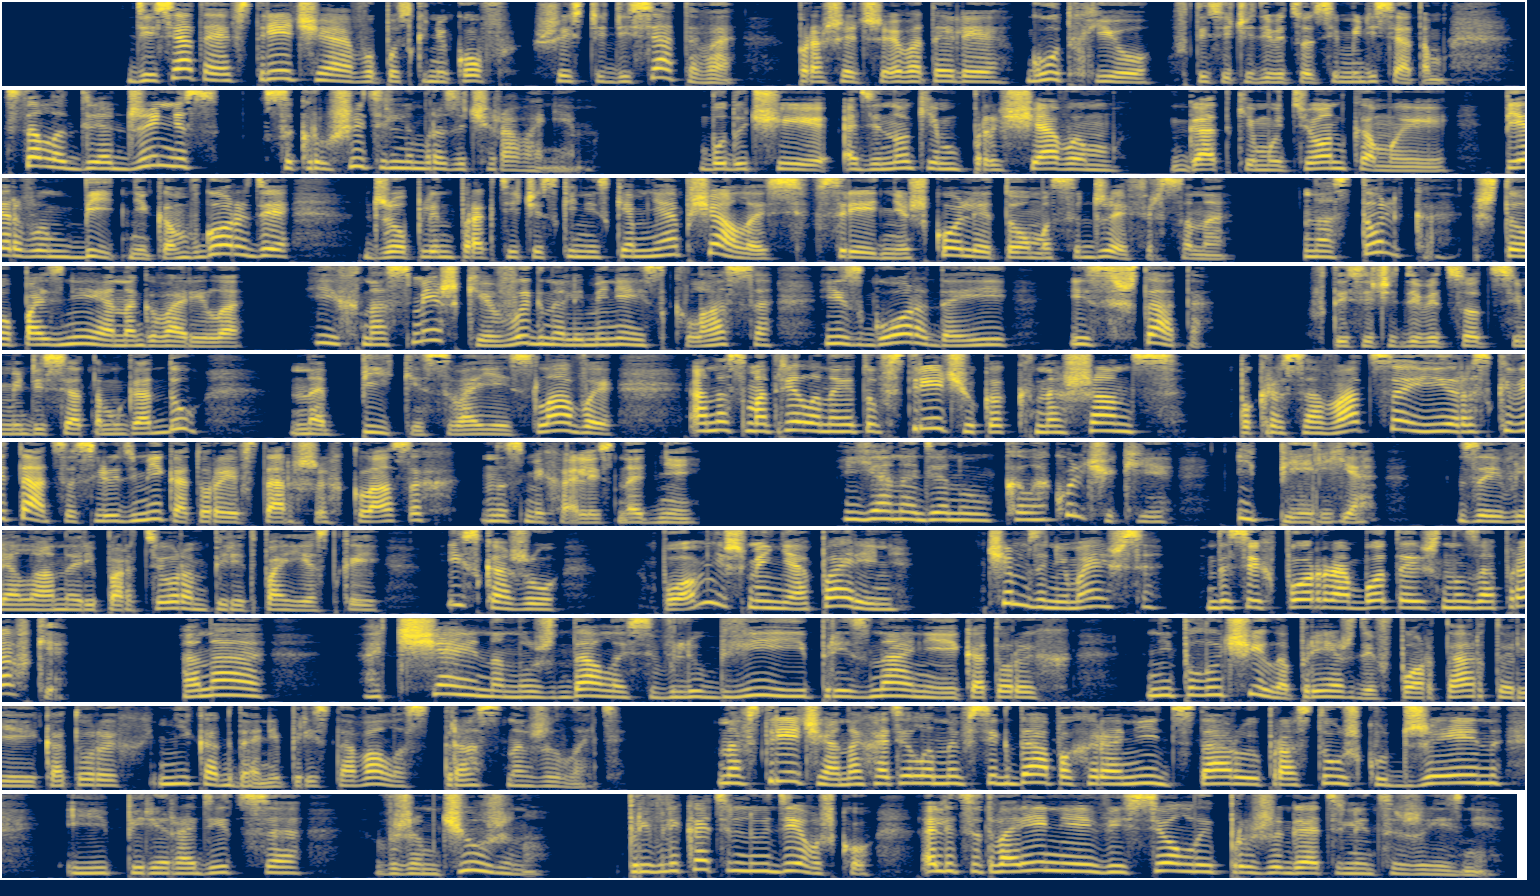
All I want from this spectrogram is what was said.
Десятая встреча выпускников 60-го, прошедшая в отеле «Гудхью» в 1970-м, стала для Дженнис сокрушительным разочарованием. Будучи одиноким, прыщавым, гадким утёнком и первым битником в городе, Джоплин практически ни с кем не общалась в средней школе Томаса Джефферсона. Настолько, что позднее она говорила, их насмешки выгнали меня из класса, из города и из штата. В 1970 году, на пике своей славы, она смотрела на эту встречу как на шанс покрасоваться и расквитаться с людьми, которые в старших классах насмехались над ней. «Я надену колокольчики и перья», — заявляла она репортерам перед поездкой, «и скажу, «Помнишь меня, парень? Чем занимаешься? До сих пор работаешь на заправке?» Она отчаянно нуждалась в любви и признании, которых не получила прежде в Порт-Артуре и которых никогда не переставала страстно желать. На встрече она хотела навсегда похоронить старую простушку Джейн и переродиться в жемчужину, привлекательную девушку, олицетворение веселой прожигательницы жизни.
